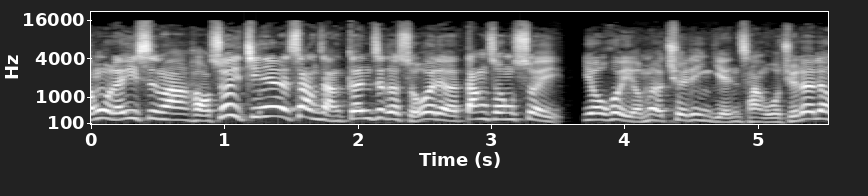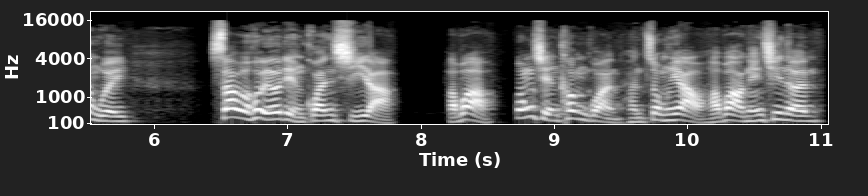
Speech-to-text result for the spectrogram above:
懂我的意思吗？好，所以今天的上涨跟这个所谓的当冲税优惠有没有确定延长？我觉得认为稍微会有点关系啦，好不好？风险控管很重要，好不好？年轻人。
